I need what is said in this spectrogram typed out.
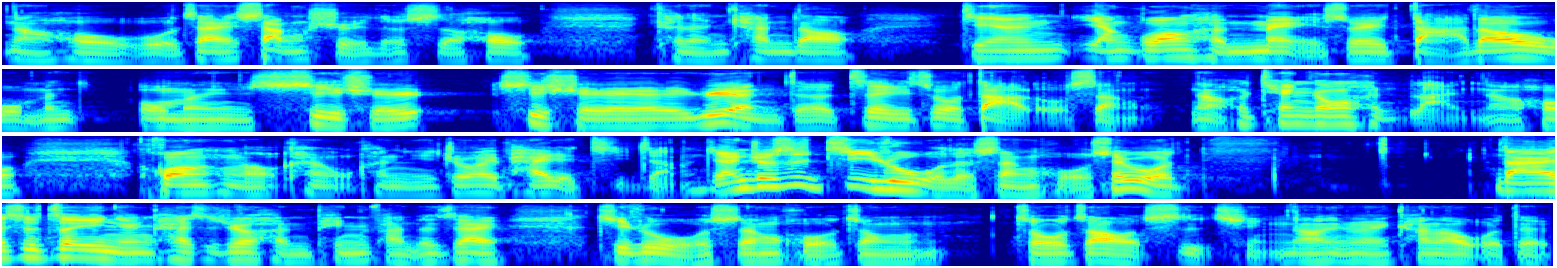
然后我在上学的时候，可能看到今天阳光很美，所以打到我们我们系学系学院的这一座大楼上，然后天空很蓝，然后光很好看，我可能就会拍个几张，这样就是。记录我的生活。所以我大概是。这一年开始就很频繁的在记录我生活中周遭的事情，然后你会看到我的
